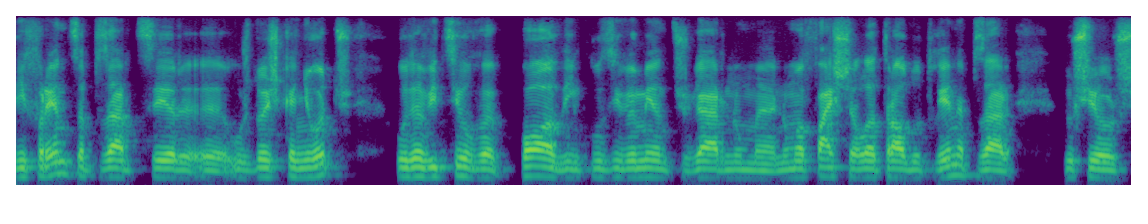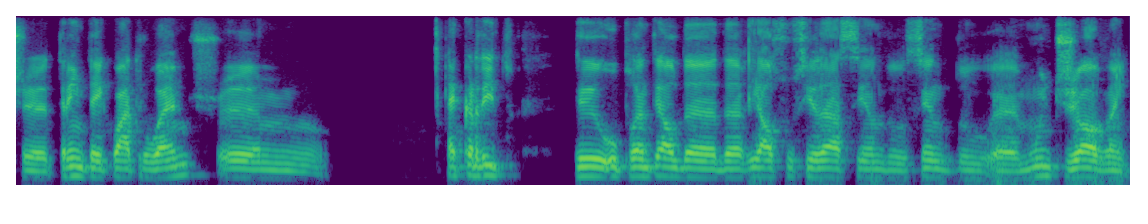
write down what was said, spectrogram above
diferentes, apesar de ser os dois canhotos. O David Silva pode, inclusivamente, jogar numa, numa faixa lateral do terreno, apesar dos seus 34 eh, anos. Um, acredito que o plantel da, da Real Sociedade, sendo, sendo uh, muito jovem,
